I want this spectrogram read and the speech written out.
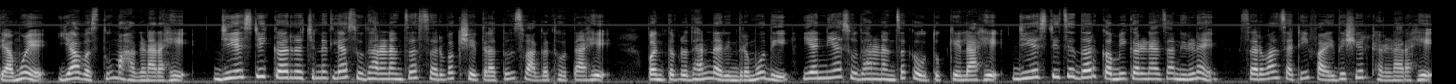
त्यामुळे या वस्तू महागणार आहे. जीएसटी कर रचनेतल्या सुधारणांचं सर्व क्षेत्रातून स्वागत होत आहे. पंतप्रधान नरेंद्र मोदी यांनी या सुधारणांचं कौतुक केलं आहे. जीएसटीचे दर कमी करण्याचा निर्णय सर्वांसाठी फायदेशीर ठरणार आहे.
